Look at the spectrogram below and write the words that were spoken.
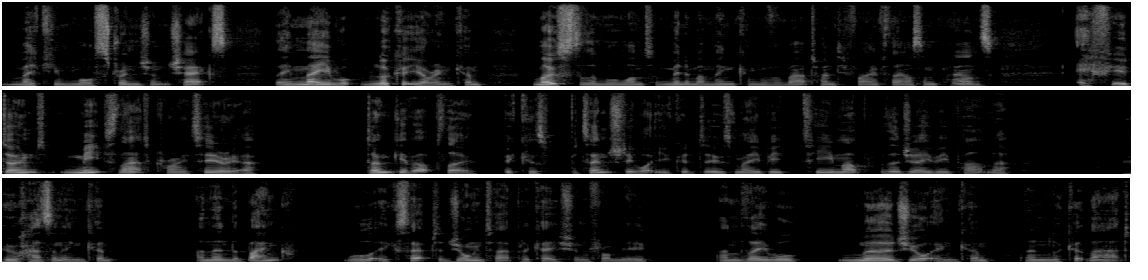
making more stringent checks. They may look at your income. Most of them will want a minimum income of about £25,000. If you don't meet that criteria, don't give up though, because potentially what you could do is maybe team up with a JV partner who has an income, and then the bank will accept a joint application from you and they will merge your income and look at that.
